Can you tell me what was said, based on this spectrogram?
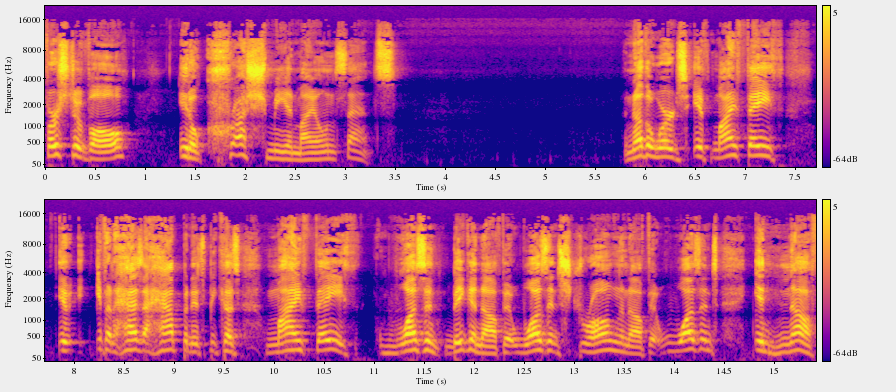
First of all, it'll crush me in my own sense. In other words, if my faith, if, if it hasn't happened, it's because my faith wasn't big enough, it wasn't strong enough, it wasn't enough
